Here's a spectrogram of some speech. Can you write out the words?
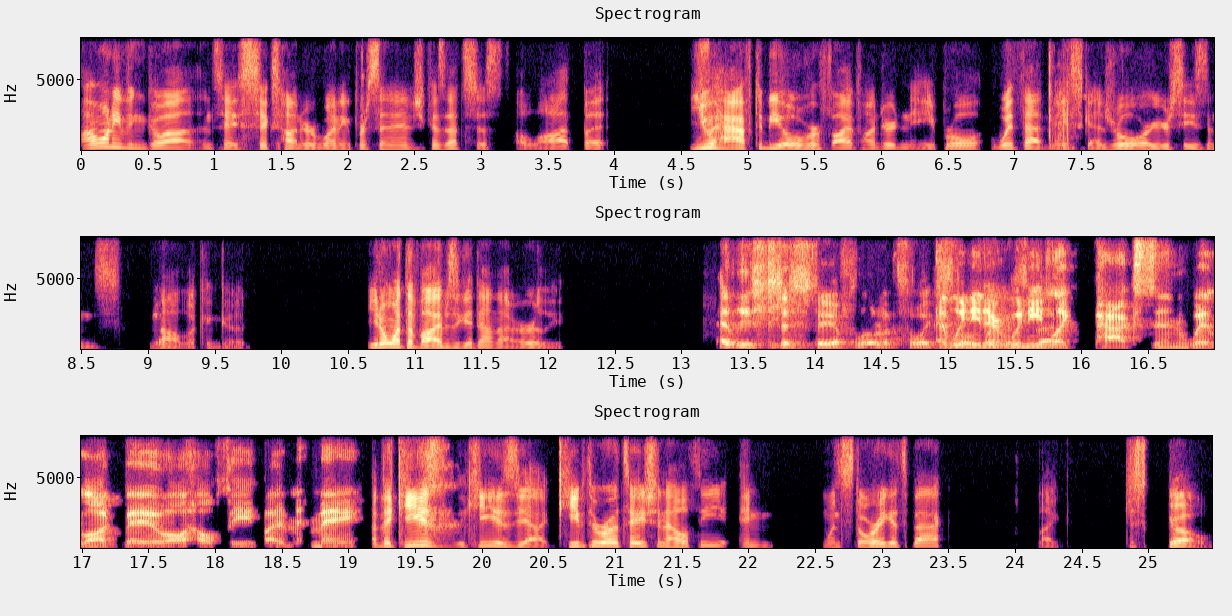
I won't even go out and say 600 winning percentage because that's just a lot, but you have to be over 500 in April with that May schedule or your season's not looking good. You don't want the vibes to get down that early. At least just stay afloat until like. and we need Slover we need back. like Paxton, Whitlock, Bello all healthy by May. The key is the key is yeah, keep the rotation healthy and when Story gets back, like just go.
